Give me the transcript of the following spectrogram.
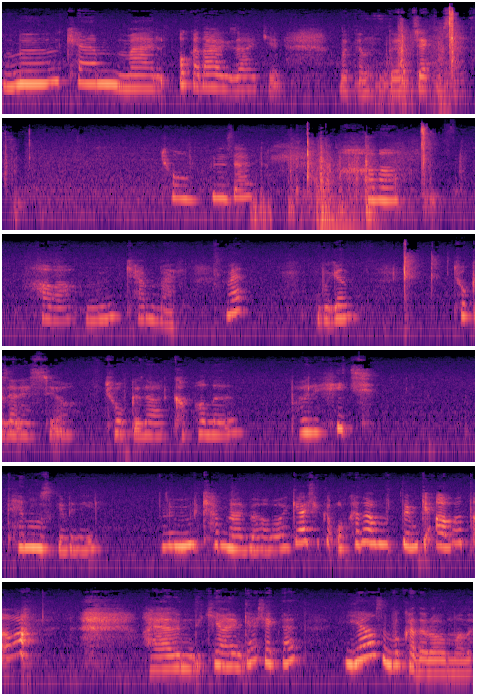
mükemmel. O kadar güzel ki. Bakın görecek misiniz? Çok güzel. Hava hava mükemmel. Ve bugün çok güzel esiyor. Çok güzel kapalı. Böyle hiç Temmuz gibi değil. Böyle mükemmel bir hava. Gerçekten o kadar mutluyum ki anlatamam. Hayalimdeki yani gerçekten yaz bu kadar olmalı.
